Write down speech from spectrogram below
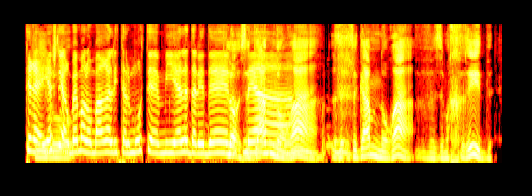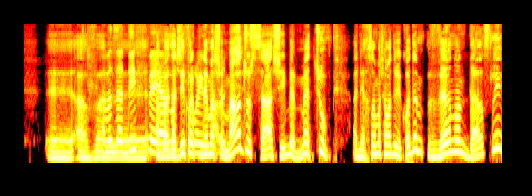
תראה, כאילו- יש לי הרבה מה לומר על התעלמות אה, מילד על ידי לא, נותני זה גם ה- נורא, זה, זה גם נורא, וזה מחריד. אה, אבל, אבל זה עדיף, אה, על אבל מה זה עדיף על שקורה פני עם מה מרג'. שמרג' עושה, שהיא באמת, שוב, אני אחזור מה שאמרתי מקודם, ורנון דרסלי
